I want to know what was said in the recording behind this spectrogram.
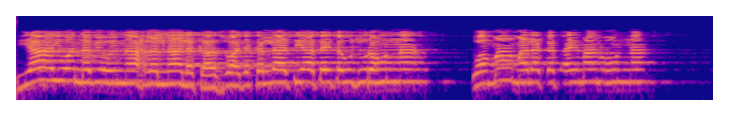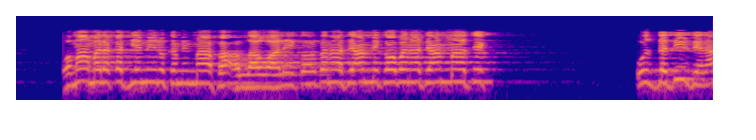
يا أيها النبي إنا أحللنا لك أزواجك اللاتي آتيت أجورهن وما ملكت أيمانهن وما ملكت يمينك مما أفاء الله عليك وبنات عمك وبنات عماتك وزدديزنا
